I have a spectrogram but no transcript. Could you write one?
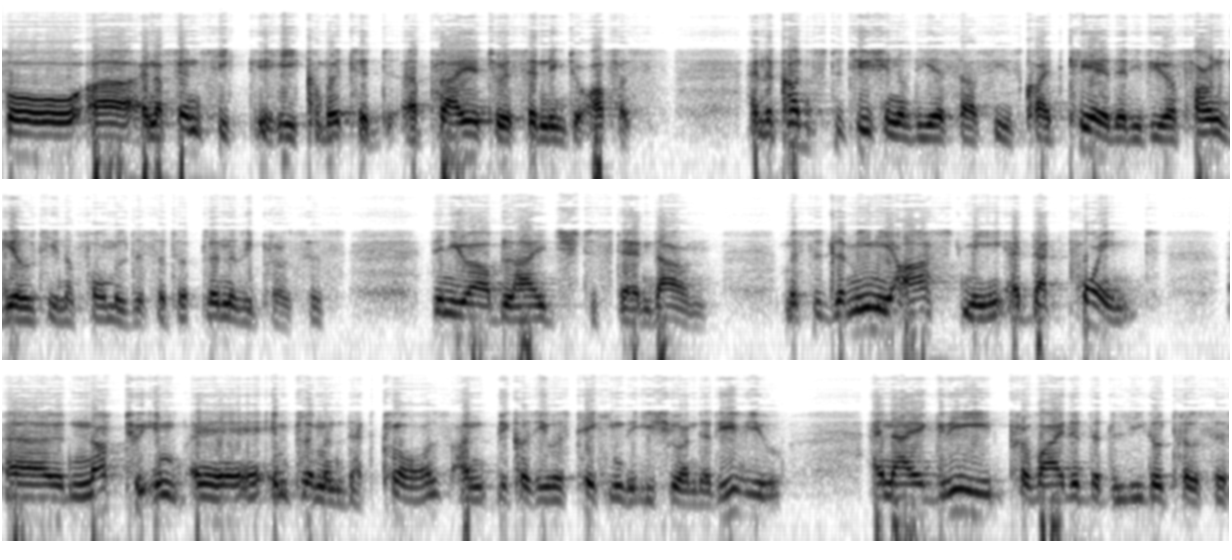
for uh, an offence he, he committed uh, prior to ascending to office. And the constitution of the SRC is quite clear that if you are found guilty in a formal disciplinary process, then you are obliged to stand down. Mr. Dlamini asked me at that point uh, not to Im- uh, implement that clause because he was taking the issue under review, and I agreed provided that the legal process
